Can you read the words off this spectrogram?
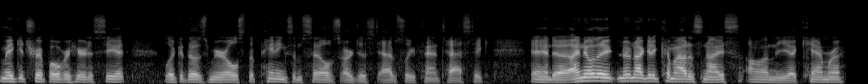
make a trip over here to see it. Look at those murals. The paintings themselves are just absolutely fantastic. And uh, I know they're not going to come out as nice on the uh, camera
